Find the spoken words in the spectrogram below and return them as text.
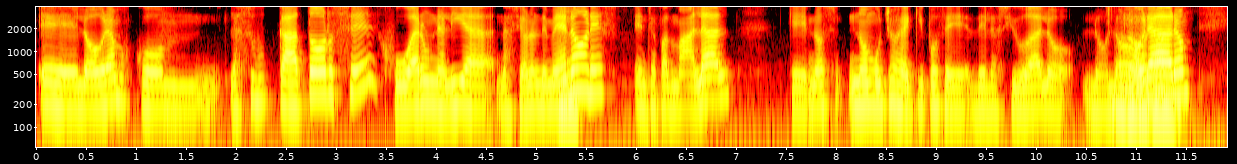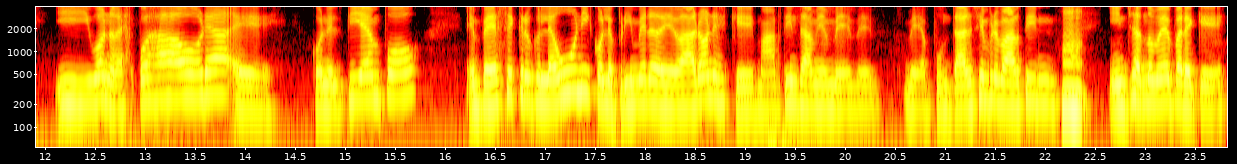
eh, logramos con la sub-14 jugar una liga nacional de mm. menores en Chapadmalal, que no, no muchos equipos de, de la ciudad lo, lo, lograron. Y bueno, después ahora, eh, con el tiempo, Empecé creo que la uni, con la primera de varones, que Martín también me, me, me apuntaba, siempre Martín hinchándome para que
